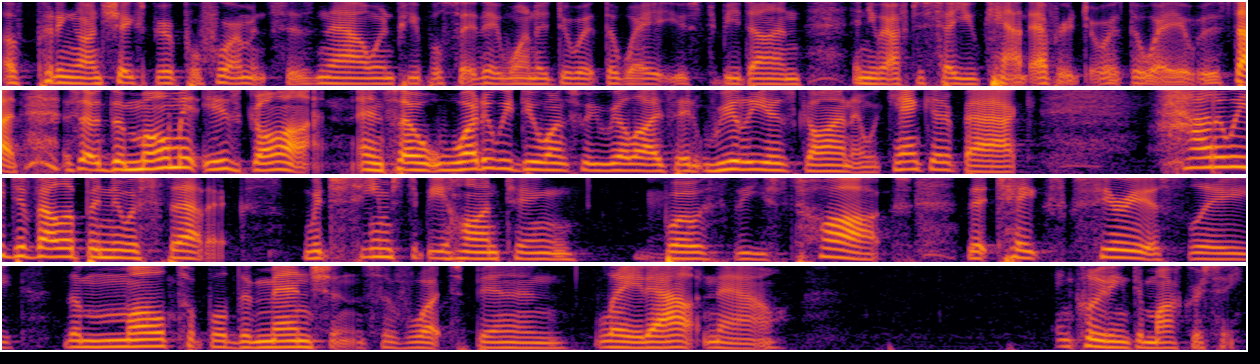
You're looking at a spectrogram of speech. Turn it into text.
of putting on Shakespeare performances now when people say they want to do it the way it used to be done, and you have to say you can't ever do it the way it was done. So the moment is gone. And so, what do we do once we realize it really is gone and we can't get it back? How do we develop a new aesthetics, which seems to be haunting both these talks, that takes seriously the multiple dimensions of what's been laid out now, including democracy?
